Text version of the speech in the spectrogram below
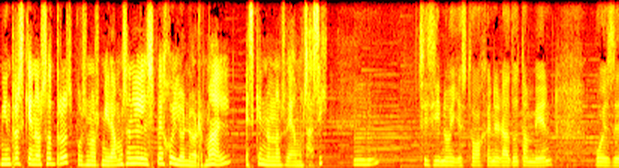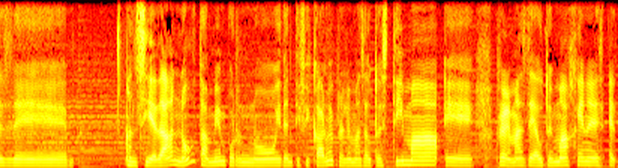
mientras que nosotros pues nos miramos en el espejo y lo normal es que no nos veamos así. Sí, sí, no, y esto ha generado también, pues desde ansiedad, ¿no? También por no identificarme, problemas de autoestima, eh, problemas de autoimágenes, el-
